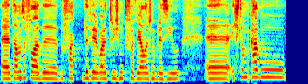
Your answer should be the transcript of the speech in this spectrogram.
Eh, estávamos a falar de- do facto de haver agora turismo de favelas no Brasil. Eh, isto é um bocado.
